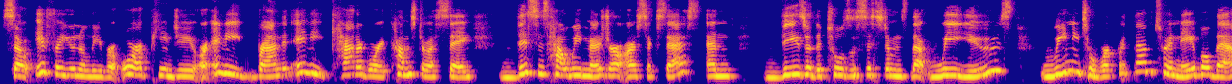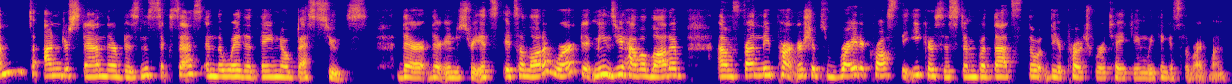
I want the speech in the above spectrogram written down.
So if a Unilever or a P&G or any brand in any category comes to us saying, this is how we measure our success and these are the tools and systems that we use. We need to work with them to enable them to understand their business success in the way that they know best suits their, their industry. It's it's a lot of work. It means you have a lot of um, friendly partnerships right across the ecosystem, but that's the, the approach we're taking. We think it's the right one.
